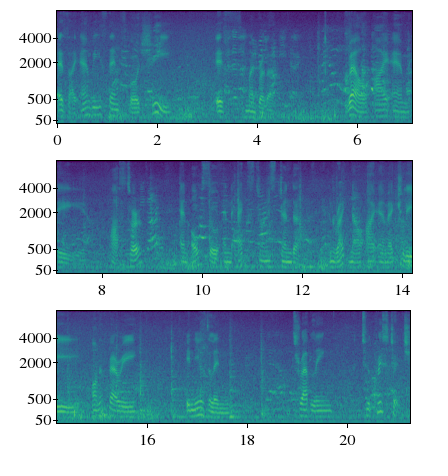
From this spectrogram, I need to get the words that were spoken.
SIMB stands for She is My Brother. Well, I am a pastor and also an ex-transgender. And right now I am actually on a ferry in New Zealand traveling to Christchurch.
